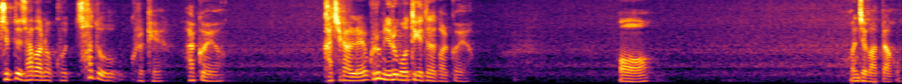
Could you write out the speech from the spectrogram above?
집도 잡아놓고 차도 그렇게 할 거예요. 같이 갈래요? 그럼 여러분 어떻게 대답할 거예요? 어, 언제 봤다고?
